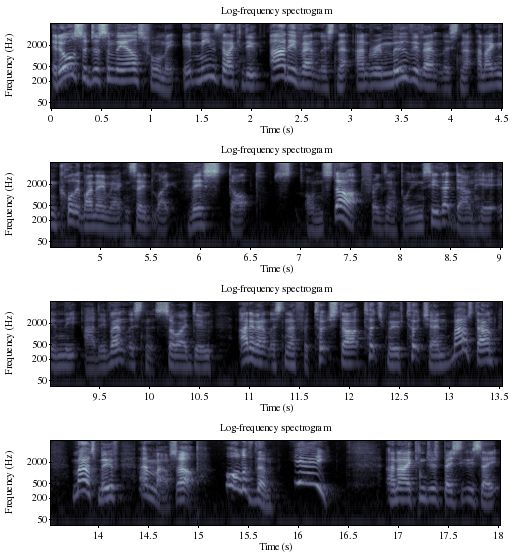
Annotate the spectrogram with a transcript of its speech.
it also does something else for me. It means that I can do add event listener and remove event listener, and I can call it by name. I can say like this dot on start, for example. You can see that down here in the add event listener. So I do add event listener for touch start, touch move, touch end, mouse down, mouse move, and mouse up. All of them. Yay! And I can just basically say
